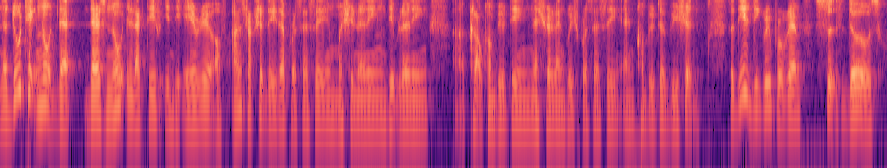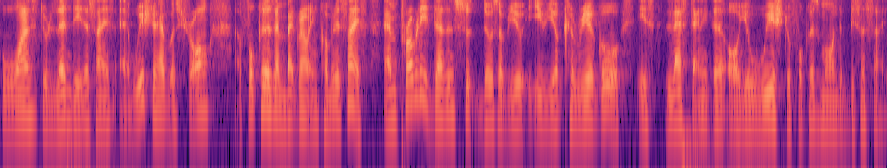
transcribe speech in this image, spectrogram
Now do take note that there is no elective in the area of unstructured data processing, machine learning, deep learning, uh, cloud computing, natural language processing, and computer vision. So this degree program suits those who want to learn data science and wish to have a strong uh, focus and background in computer science and probably doesn't suit those of you if your career goal is less technical or you wish to focus more on the business side.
